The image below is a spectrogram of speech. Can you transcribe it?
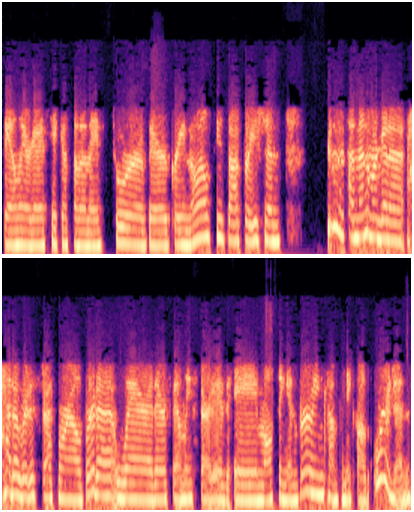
family are going to take us on a nice tour of their grain and oilseeds operation and then we're going to head over to Strathmore, Alberta, where their family started a malting and brewing company called Origin.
